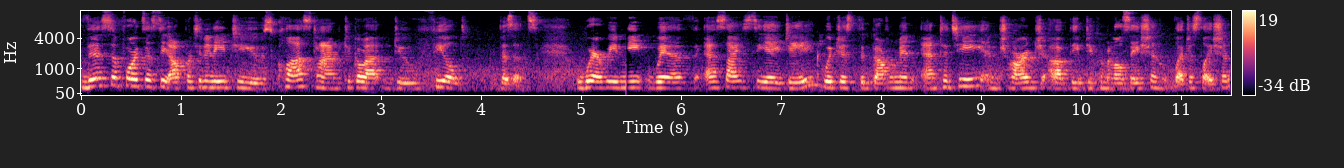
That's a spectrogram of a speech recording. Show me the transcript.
This affords us the opportunity to use class time to go out and do field visits, where we meet with SICAD, which is the government entity in charge of the decriminalization legislation.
